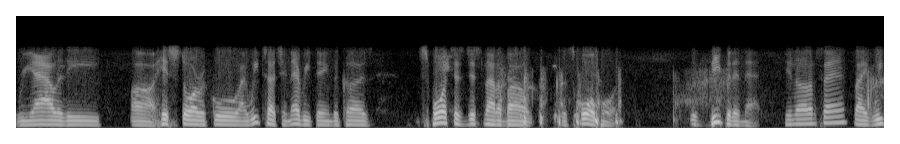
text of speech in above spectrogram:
reality, uh, historical. Like, we touching everything because sports is just not about the scoreboard. It's deeper than that. You know what I'm saying? Like, we,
